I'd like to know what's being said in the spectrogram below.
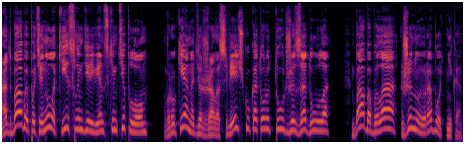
От бабы потянуло кислым деревенским теплом. В руке она держала свечку, которую тут же задула. Баба была женой работника.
